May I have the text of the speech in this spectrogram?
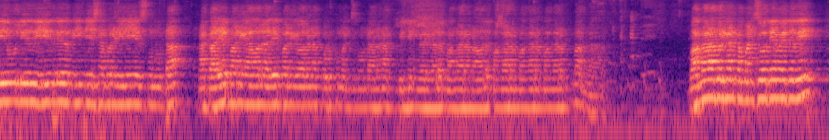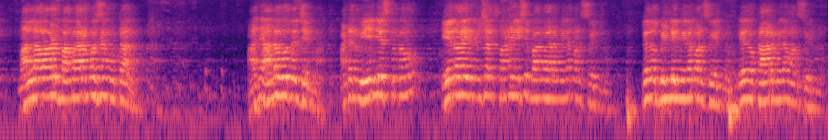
దేవుడు లేదు ఏది లేదు నేను చేసిన పని నేనే చేసుకుంటుంటా నాకు అదే పని కావాలి అదే పని కావాలి నా కొడుకు మంచిగా ఉండాలి నాకు బిల్డింగ్ పెరగాలి బంగారం రావాలి బంగారం బంగారం బంగారం బంగారం. బంగారం దొరికినంత మనిషి ఉదయం ఏమవుతుంది మళ్ళా వాడు బంగారం కోసం ఉంటారు అది అందబోతుంది జన్మ అంటే నువ్వు ఏం చేసుకున్నావు? ఏదో ఐదు నిమిషాలు స్మరణ చేసి బంగారం మీద మనసు పెట్టినావు. లేదో బిల్డింగ్ మీద మనసు పెట్టినావు. లేదో కార్ మీద మనసు పెట్టినావు.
